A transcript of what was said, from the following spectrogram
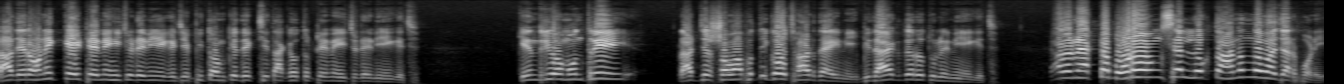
তাদের অনেককেই টেনে হিচড়ে নিয়ে গেছে। প্রীতমকে দেখছি, তাকেও তো টেনে হিচড়ে নিয়ে গেছে। কেন্দ্রীয় মন্ত্রী রাজ্যের সভাপতিকেও ছাড় দেয়নি, বিধায়কদেরও তুলে নিয়ে গেছে। কারণ একটা বড় অংশের লোক তো আনন্দবাজার পড়ে।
